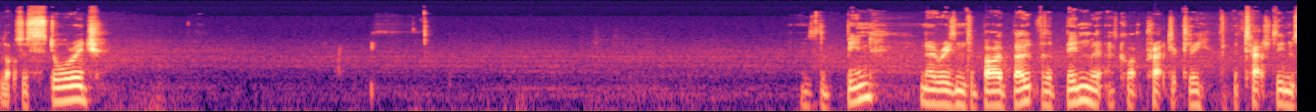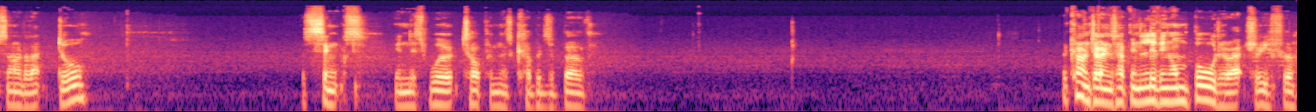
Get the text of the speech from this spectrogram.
lots of storage. There's the bin no reason to buy a boat for the bin, but it's quite practically attached to the inside of that door. The sinks in this worktop and there's cupboards above. The current owners have been living on board her actually for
